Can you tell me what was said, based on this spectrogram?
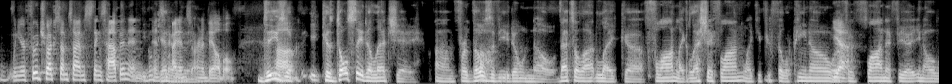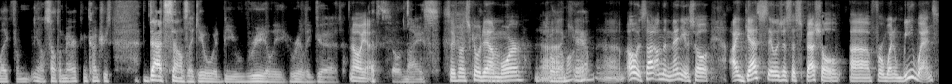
when you're a food truck, sometimes things happen and, and some items aren't available. These Um, because dulce de leche. Um, for those Oh. of you who don't know, that's a lot like uh, flan, like leche flan. Like if you're Filipino, or Yeah. if flan, if you're you know like from you know South American countries, that sounds like it would be really really good. Oh yeah. That's so nice. So if you want to scroll down Um, more, uh, more, Ken, um, oh, it's not on the menu. So I guess it was just a special uh, for when we went,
